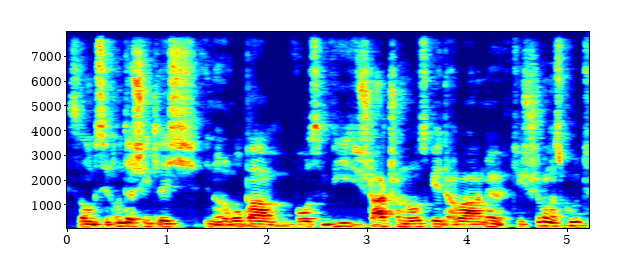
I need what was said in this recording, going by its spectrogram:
ist noch ein bisschen unterschiedlich in Europa, wo es wie stark schon losgeht, aber nö, die Stimmung ist gut.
